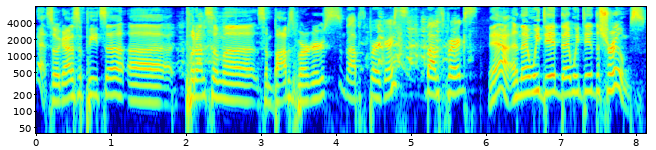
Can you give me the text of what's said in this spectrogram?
Yeah, so I got us a pizza. Uh, put on some uh, some Bob's Burgers. Bob's Burgers. Bob's Burgers. Yeah, and then we did then we did the shrooms.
